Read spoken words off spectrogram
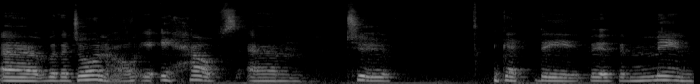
uh, with a journal, it, it helps um, to get the, the, the main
